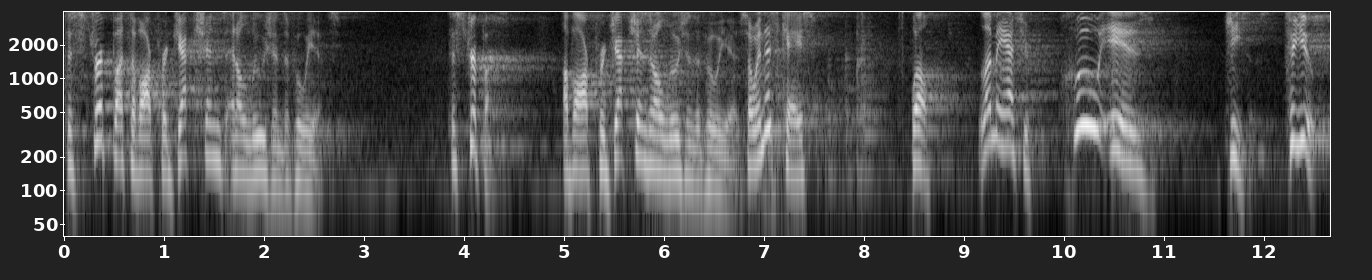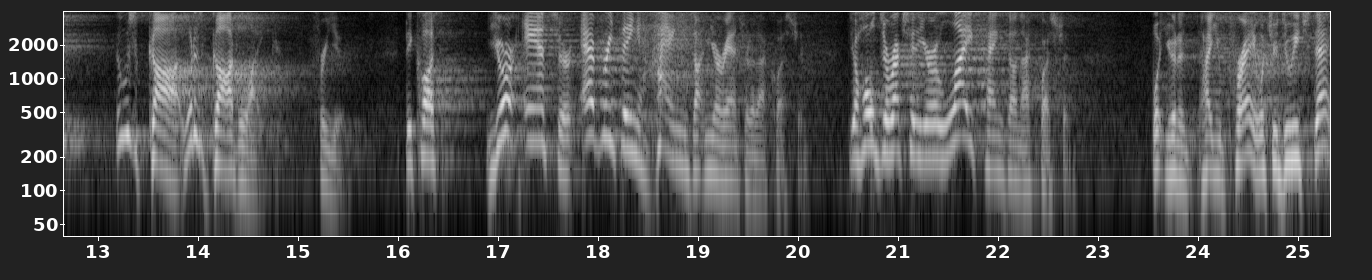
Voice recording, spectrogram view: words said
to strip us of our projections and illusions of who he is. To strip us of our projections and illusions of who he is. So in this case, well, let me ask you, who is Jesus to you? Who's God? What is God like for you? Because your answer, everything hangs on your answer to that question. Your whole direction of your life hangs on that question. What you're gonna, how you pray, what you do each day.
